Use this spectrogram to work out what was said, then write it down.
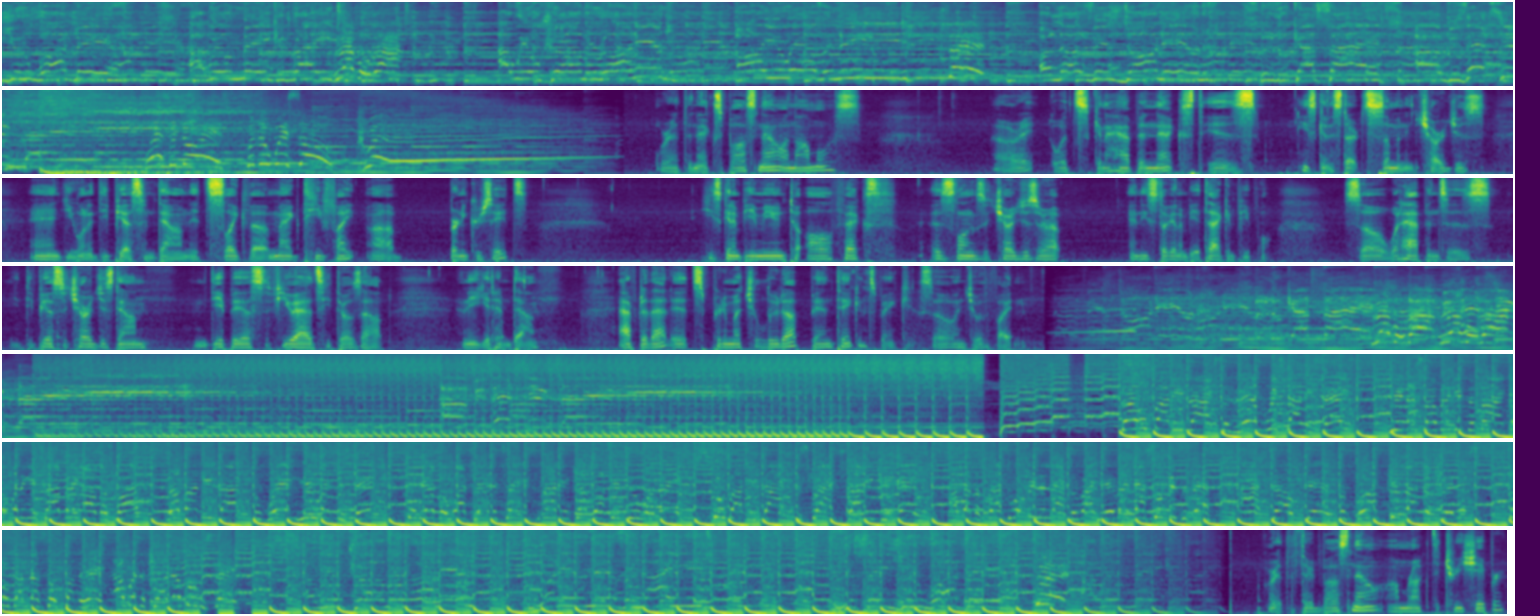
the next boss now, Anomalus. Alright, what's gonna happen next is he's gonna start summoning charges, and you want to DPS him down. It's like the Mag T fight, uh, Burning Crusades. He's gonna be immune to all effects as long as the charges are up, and he's still gonna be attacking people. So what happens is you DPS the charges down, DPS the few adds he throws out, and you get him down. After that, it's pretty much loot up and tank and spank. So enjoy the fight. Love is dawning. Look We're at the third boss now, Ormorok the Tree Shaper.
